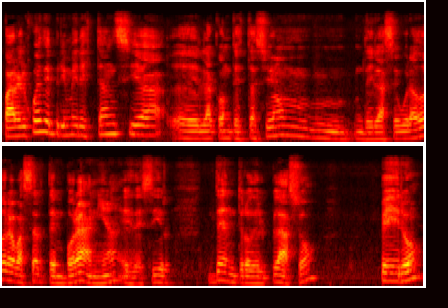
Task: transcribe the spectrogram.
Para el juez de primera instancia, eh, la contestación de la aseguradora va a ser temporánea, es decir, dentro del plazo, pero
